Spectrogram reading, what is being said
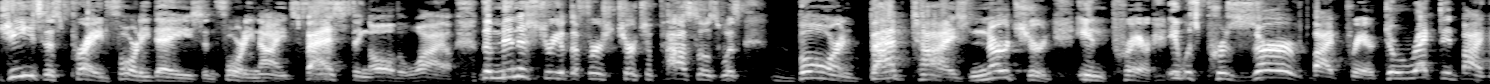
Jesus prayed 40 days and 40 nights, fasting all the while. The ministry of the first church apostles was born, baptized, nurtured in prayer. It was preserved by prayer, directed by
